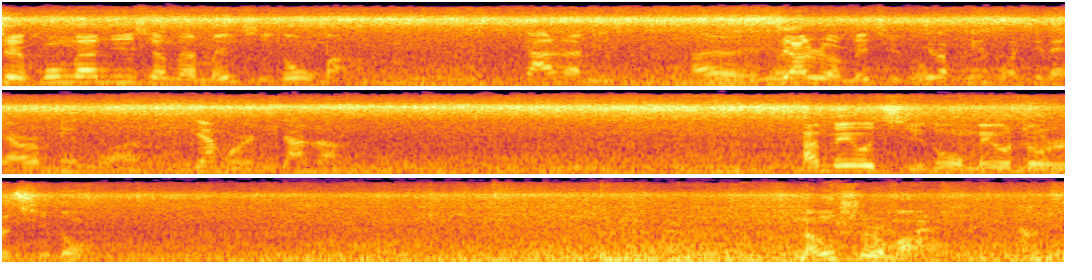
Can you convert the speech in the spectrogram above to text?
这烘干机现在没启动吧？加热没起，它是加热没启动一，个喷火器在下边喷火，烟管加热。还没有启动，没有正式启动。能吃吗？能吃。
